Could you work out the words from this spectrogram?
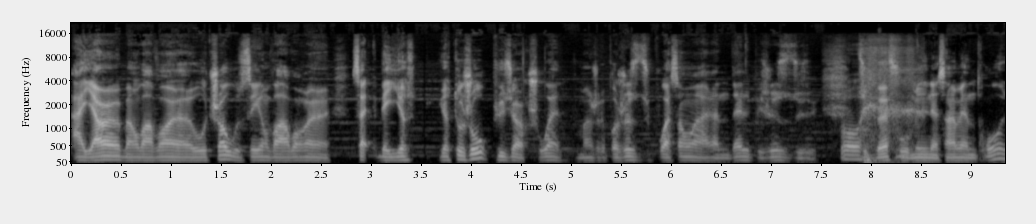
ailleurs, ben, on va avoir autre chose. On va avoir un. Ben, il y a il y a toujours plusieurs choix. Vous ne mangerez pas juste du poisson à Arendelle puis juste du, bœuf au 1923.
